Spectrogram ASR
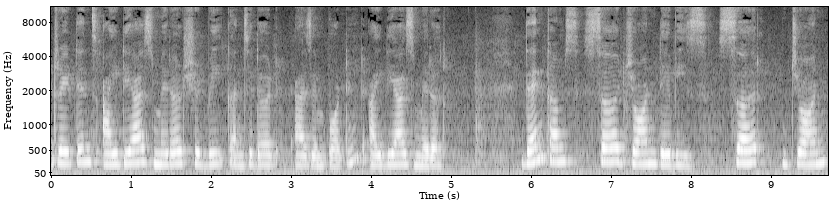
Drayton's Ideas Mirror should be considered as important. Ideas Mirror. Then comes Sir John Davies. Sir John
